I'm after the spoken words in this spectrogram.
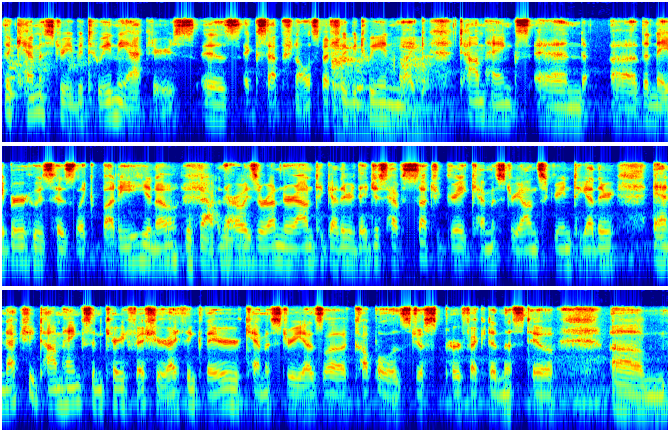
the chemistry between the actors is exceptional, especially between like Tom Hanks and uh, the neighbor who's his like buddy, you know. And they're always running around together. They just have such great chemistry on screen together. And actually, Tom Hanks and Carrie Fisher, I think their chemistry as a couple is just perfect in this too. Um,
